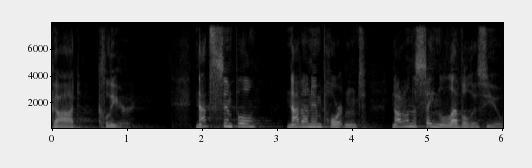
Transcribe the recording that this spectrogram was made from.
God clear. Not simple, not unimportant, not on the same level as you.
